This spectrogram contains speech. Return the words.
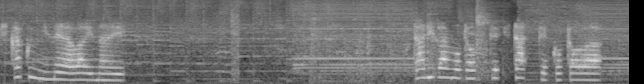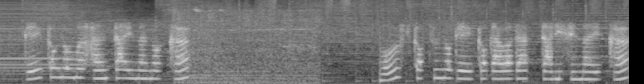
近くにネアはいない。二人が戻ってきたってことは、ゲートの真反対なのか？もう一つのゲート側だったりしないか？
